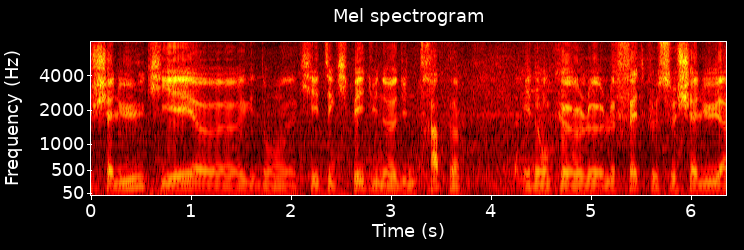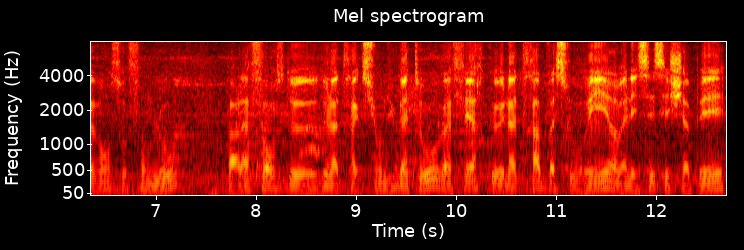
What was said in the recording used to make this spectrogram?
chalut qui est, euh, qui est équipé d'une trappe. Et donc euh, le fait que ce chalut avance au fond de l'eau, par la force de, l'attraction du bateau, va faire que la trappe va s'ouvrir, va laisser s'échapper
